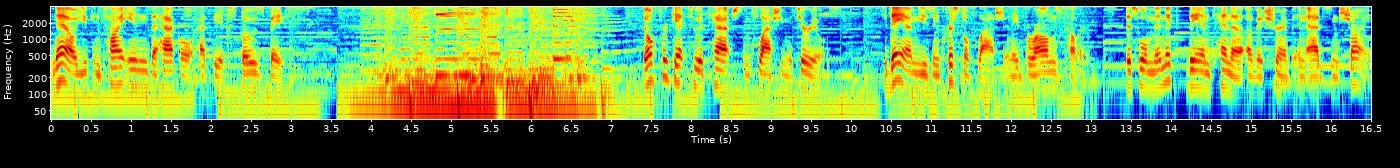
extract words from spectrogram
Now you can tie in the hackle at the exposed base. Don't forget to attach some flashy materials. Today I'm using crystal flash in a bronze color. This will mimic the antenna of a shrimp and add some shine.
